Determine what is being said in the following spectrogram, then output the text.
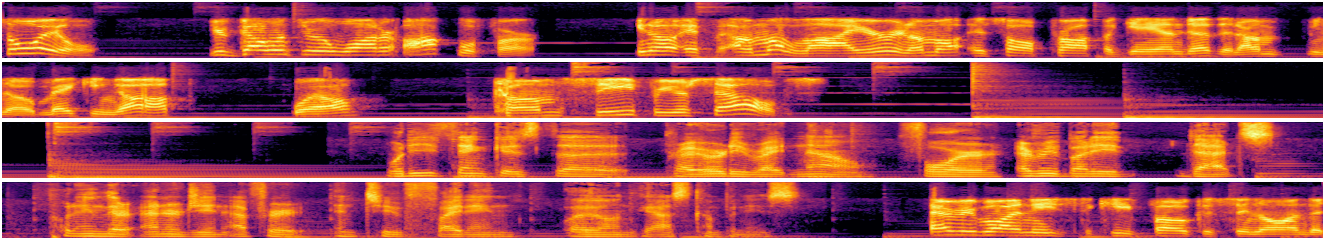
soil. You're going through a water aquifer you know, if I'm a liar and I'm all, it's all propaganda that I'm, you know, making up, well, come see for yourselves. What do you think is the priority right now for everybody that's putting their energy and effort into fighting oil and gas companies? Everyone needs to keep focusing on the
